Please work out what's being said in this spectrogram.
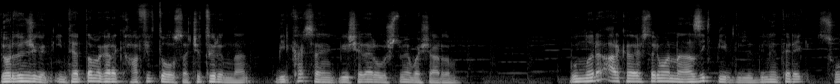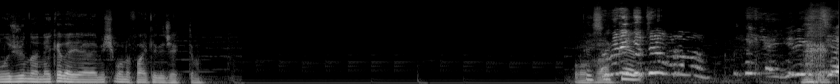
Dördüncü gün internetten bakarak hafif de olsa çıtırından birkaç saniyelik bir şeyler oluşturmaya başardım. Bunları arkadaşlarıma nazik bir dille dinleterek sonucunda ne kadar ilerlemişim onu fark edecektim. Oha. Teşekkür ederim. Yürü git ya.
